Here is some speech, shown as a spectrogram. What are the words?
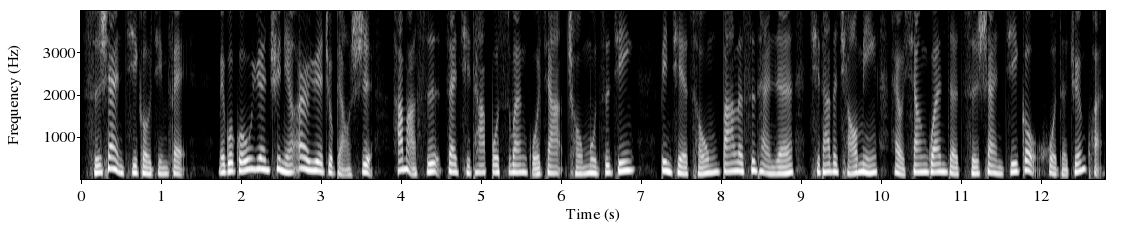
慈善机构经费。美国国务院去年二月就表示，哈马斯在其他波斯湾国家筹募资金，并且从巴勒斯坦人、其他的侨民还有相关的慈善机构获得捐款。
